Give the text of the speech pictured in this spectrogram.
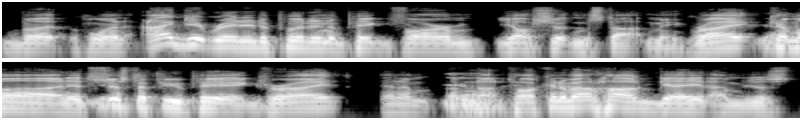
but when I get ready to put in a pig farm, y'all shouldn't stop me, right? Yeah. Come on, it's yeah. just a few pigs, right? And I'm yeah. I'm not talking about Hoggate. I'm just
